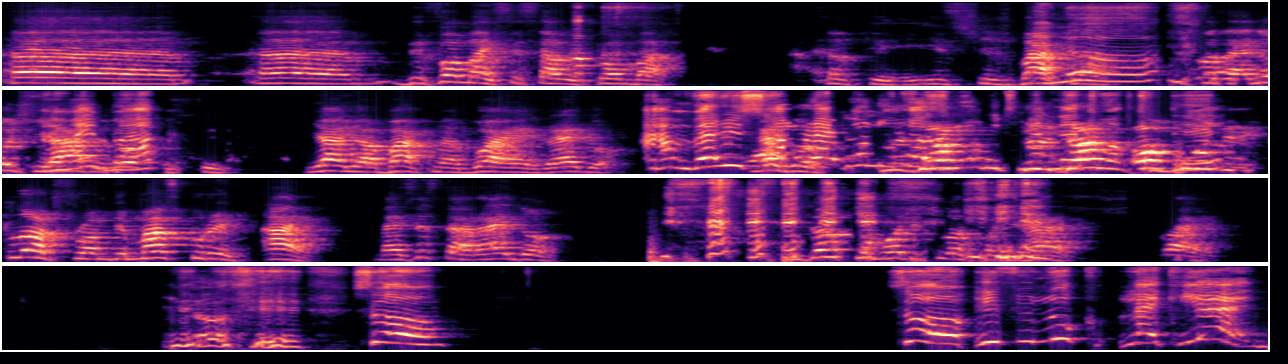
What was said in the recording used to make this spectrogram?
um um before my sister will come back. Okay she's back Hello? now. Because i know she Am has I back? yeah you are back now. Go ahead right on. I'm very sorry. Right I don't know you what's just, wrong with my you network just open today. the cloth from the masquerade. Eye my sister right on. You just promote the cloth from the eye right. Okay. So so if you look like yeah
